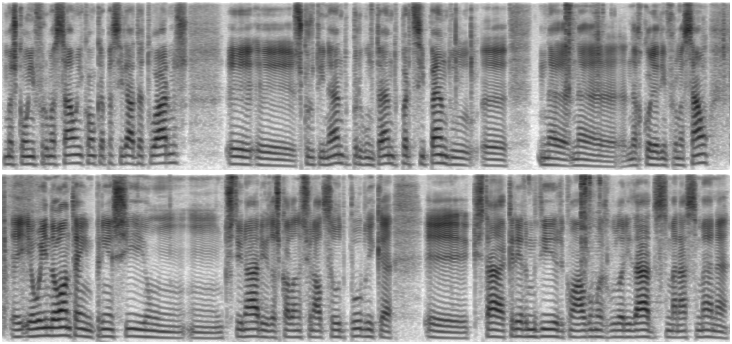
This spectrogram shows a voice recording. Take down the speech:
mas com informação e com capacidade de atuarmos eh, eh, escrutinando, perguntando, participando eh, na, na, na, recolha de informação. eu ainda ontem preenchi um, um, questionário da Escola Nacional de Saúde Pública que está a querer medir com alguma regularidade, semana a semana,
